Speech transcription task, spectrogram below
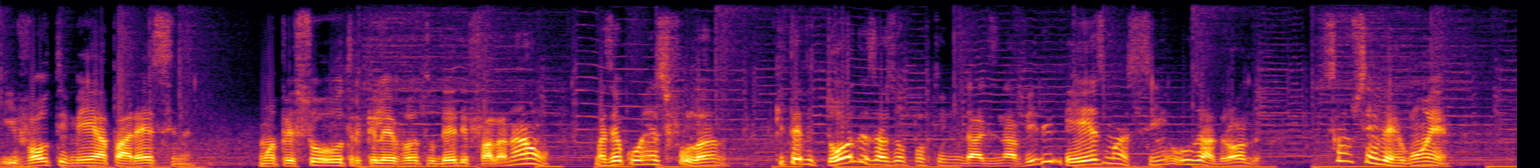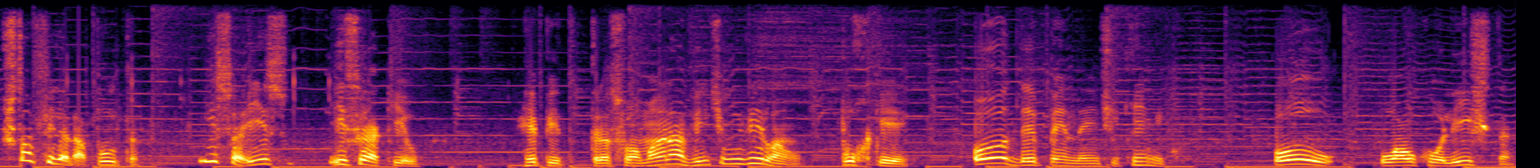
e volta e meia aparece, né? Uma pessoa ou outra que levanta o dedo e fala: Não, mas eu conheço Fulano, que teve todas as oportunidades na vida e mesmo assim usa droga. São sem vergonha estão filha da puta. isso é isso, isso é aquilo. Repito, transformando a vítima em vilão. Por quê? O dependente químico ou o alcoolista,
